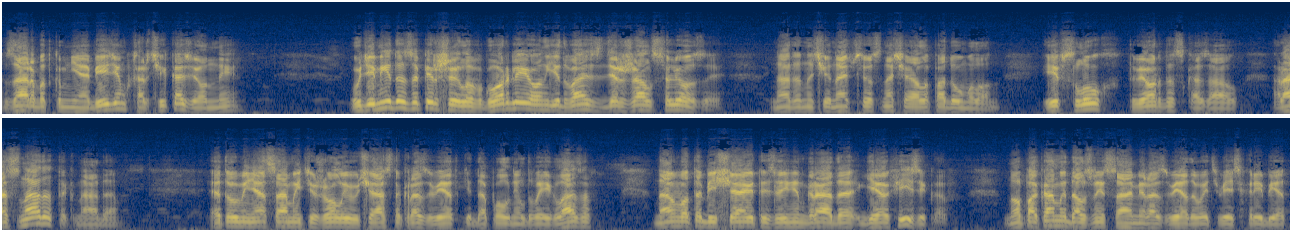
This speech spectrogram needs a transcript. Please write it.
заработком не обидим, харчи казенные». У Демида запершило в горле, и он едва сдержал слезы. «Надо начинать все сначала», — подумал он. И вслух твердо сказал, «Раз надо, так надо». «Это у меня самый тяжелый участок разведки», — дополнил Двоеглазов. «Нам вот обещают из Ленинграда геофизиков, но пока мы должны сами разведывать весь хребет.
